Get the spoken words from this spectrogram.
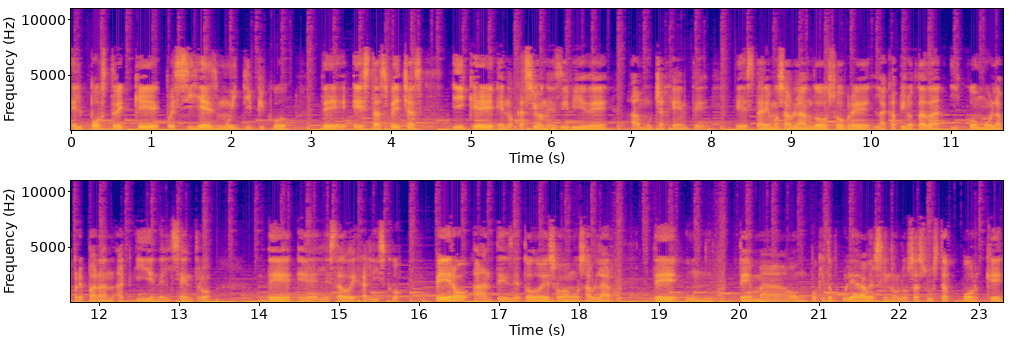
el postre que pues sí es muy típico de estas fechas y que en ocasiones divide a mucha gente. Estaremos hablando sobre la capirotada y cómo la preparan aquí en el centro del estado de Jalisco. Pero antes de todo eso vamos a hablar un tema un poquito peculiar, a ver si no los asusta, porque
